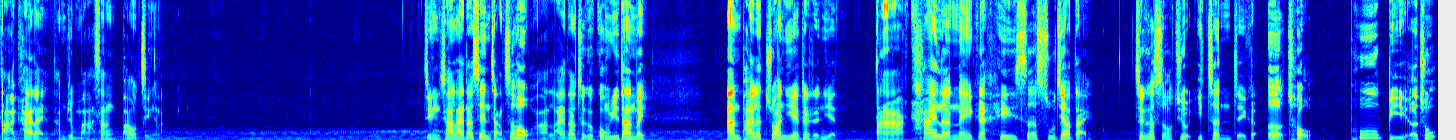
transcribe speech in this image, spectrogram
打开来，他们就马上报警了。警察来到现场之后啊，来到这个公寓单位，安排了专业的人员打开了那个黑色塑胶袋，这个时候就一阵这个恶臭扑鼻而出，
